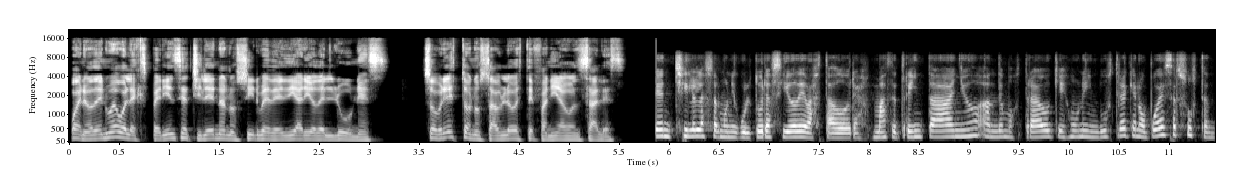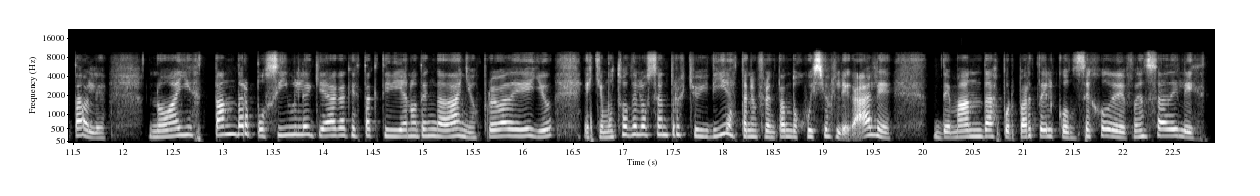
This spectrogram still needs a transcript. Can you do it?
Bueno, de nuevo la experiencia chilena nos sirve de diario del lunes. Sobre esto nos habló Estefanía González. En Chile la salmonicultura ha sido devastadora. Más de 30 años han demostrado que es una industria que no puede ser sustentable. No hay estándar posible que haga que esta actividad no tenga daños. Prueba de ello es que muchos de los centros que hoy día están enfrentando juicios legales, demandas por parte del Consejo de Defensa del Estado,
